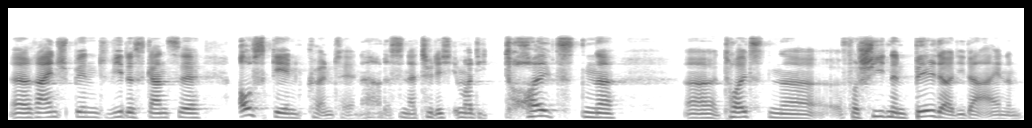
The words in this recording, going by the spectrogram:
äh, reinspinnt, wie das Ganze ausgehen könnte. Ne? Das sind natürlich immer die tollsten äh, tollsten äh, verschiedenen Bilder, die da einem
